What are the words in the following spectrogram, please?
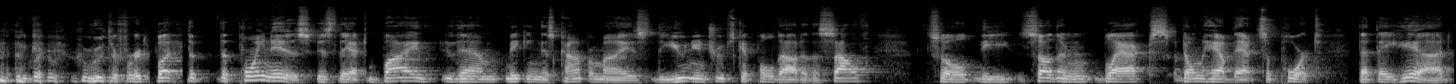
Rutherford. But the, the point is, is that by them making this compromise, the Union troops get pulled out of the South. So the Southern blacks don't have that support that they had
